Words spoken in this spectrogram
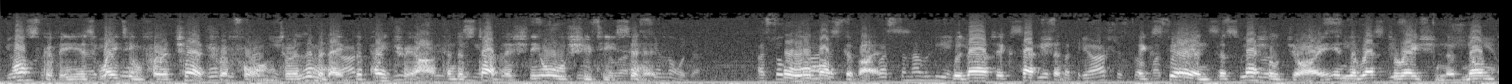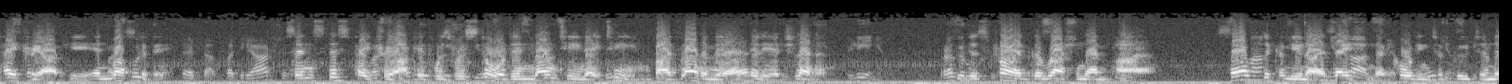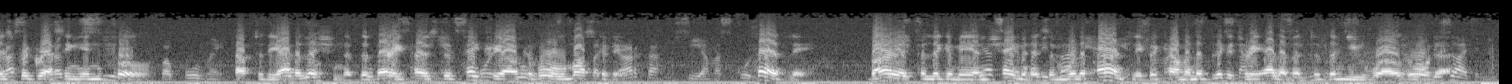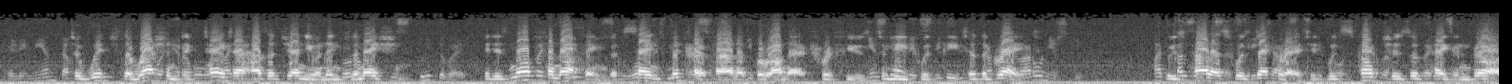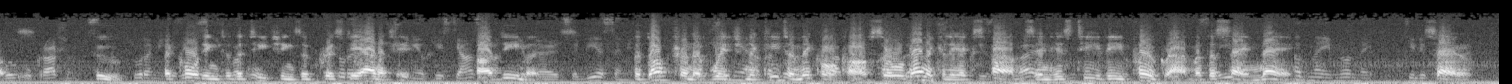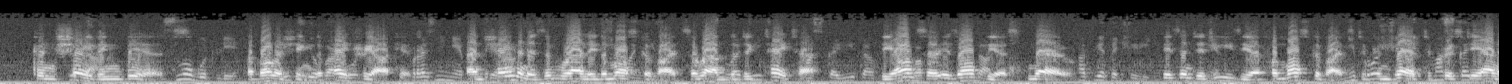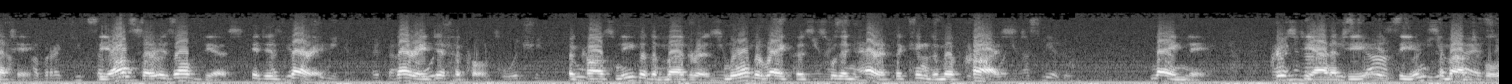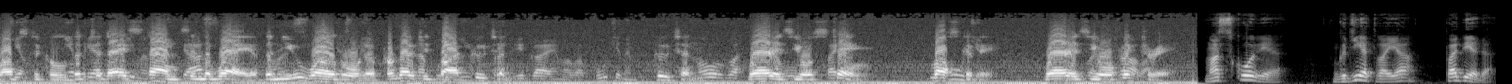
Muscovy is waiting for a church reform to eliminate the Patriarch and establish the All-Shuti Synod. All Muscovites, without exception, experience a special joy in the restoration of non-patriarchy in Muscovy, since this patriarchate was restored in 1918 by Vladimir Ilyich Lenin, who destroyed the Russian Empire. Self-decommunization, according to Putin, is progressing in full, after the abolition of the very post of Patriarch of all Muscovy. Thirdly, Buryat polygamy and shamanism will apparently become an obligatory element of the New World Order, to which the Russian dictator has a genuine inclination. It is not for nothing that Saint Mitrofan of Voronezh refused to meet with Peter the Great. Whose palace was decorated with sculptures of pagan gods, who, according to the teachings of Christianity, are demons, the doctrine of which Nikita Mikhalkov so organically expounds in his TV program of the same name. So, can shaving beards, abolishing the patriarchate, and shamanism rally the Moscovites around the dictator? The answer is obvious, no. Isn't it easier for Moscovites to convert to Christianity? The answer is obvious, it is very, very difficult. Because neither the murderers nor the rapists will inherit the kingdom of Christ. Namely, Christianity is the insurmountable obstacle that today stands in the way of the new world order promoted by Putin. Putin, where is your sting? Muscovy, where is your victory? Московия, где твоя победа?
